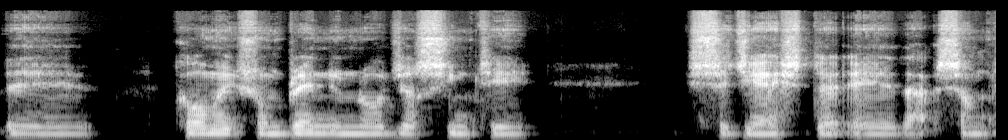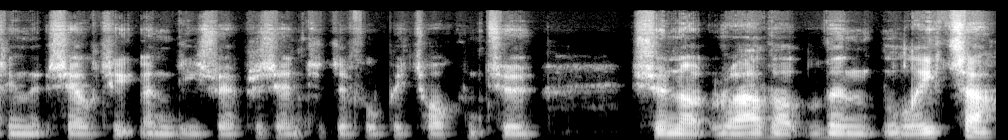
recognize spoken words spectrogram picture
the comments from Brendan Rodgers seem to suggest that uh, that's something that Celtic and his representative will be talking to sooner rather than later.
